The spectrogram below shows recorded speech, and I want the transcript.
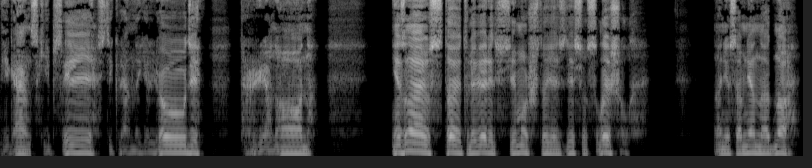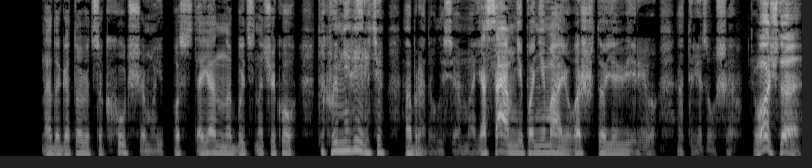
гигантские псы, стеклянные люди, Трианон. Не знаю, стоит ли верить всему, что я здесь услышал, но, несомненно, одно Надо готовиться к худшему и постоянно быть начеку. — Так вы мне верите? — обрадовалась Эмма. — Я сам не понимаю, во что я верю, — отрезал шеф. — Вот что!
